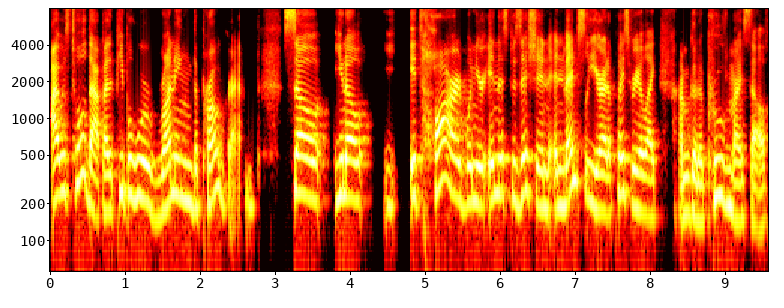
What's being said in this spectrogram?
I was told that by the people who were running the program. So, you know, it's hard when you're in this position and mentally you're at a place where you're like i'm going to prove myself.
